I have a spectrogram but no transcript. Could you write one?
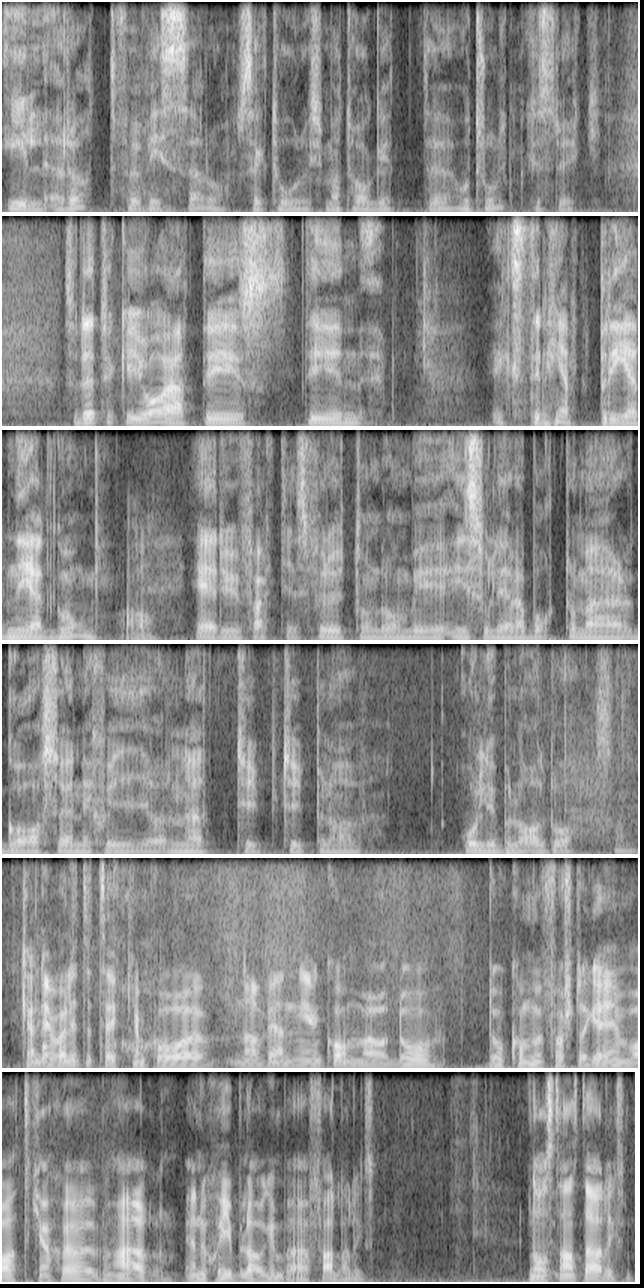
illrött för vissa då, sektorer som har tagit eh, otroligt mycket stryk. Så det tycker jag är att det är, det är en extremt bred nedgång Ja. är det ju faktiskt. Förutom då om vi isolerar bort de här gas och energi och den här typ, typen av oljebolag då. Som, Kan det vara lite tecken på när vändningen kommer då, då kommer första grejen vara att kanske de här energibolagen börjar falla liksom? Någonstans där liksom.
